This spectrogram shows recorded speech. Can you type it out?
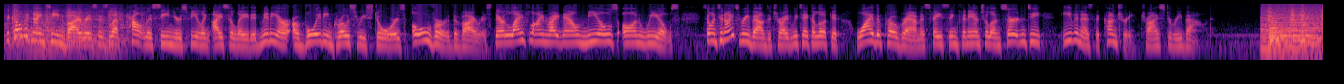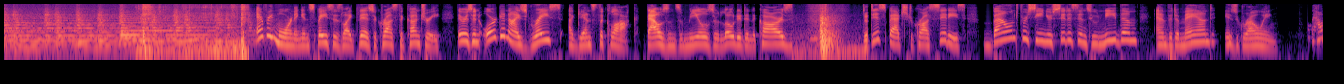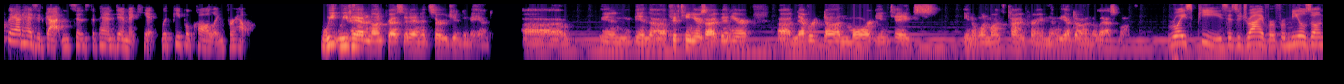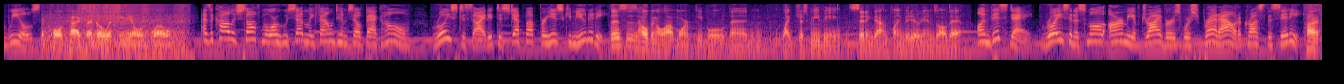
The COVID 19 virus has left countless seniors feeling isolated. Many are avoiding grocery stores over the virus. Their lifeline right now Meals on Wheels. So, in tonight's Rebound Detroit, we take a look at why the program is facing financial uncertainty even as the country tries to rebound. Every morning in spaces like this across the country, there is an organized race against the clock. Thousands of meals are loaded into cars, dispatched across cities, bound for senior citizens who need them, and the demand is growing. How bad has it gotten since the pandemic hit with people calling for help? We, we've had an unprecedented surge in demand. Uh, in in uh, 15 years I've been here, uh, never done more intakes in a one month time frame than we have done in the last month. Royce Pease is a driver for Meals on Wheels. The cold packs that go with the meal as well. As a college sophomore who suddenly found himself back home, Royce decided to step up for his community. This is helping a lot more people than like just me being sitting down playing video games all day. On this day, Royce and a small army of drivers were spread out across the city. Hi.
